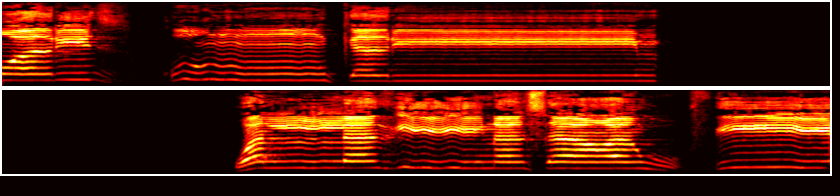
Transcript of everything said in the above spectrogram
ورزق كريم والذين سعوا في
